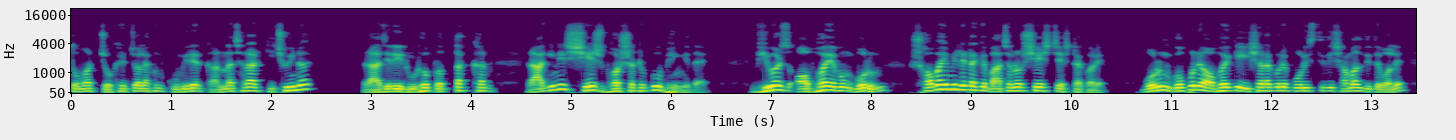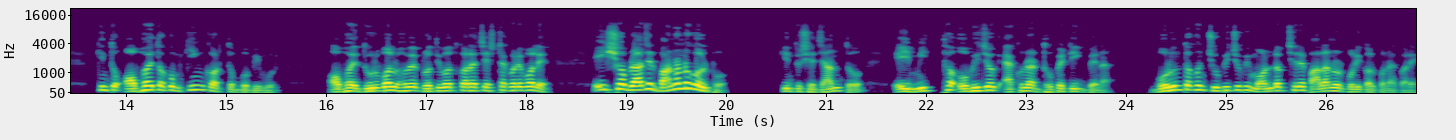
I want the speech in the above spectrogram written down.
তোমার চোখের জল এখন কুমিরের কান্না ছাড়া আর কিছুই নয়? রাজের এই রূঢ় প্রত্যাখ্যান রাগিনীর শেষ ভরসাটুকুও ভেঙে দেয়। ভিউয়ার্স অভয় এবং বরুণ সবাই মিলে তাকে বাঁচানোর শেষ চেষ্টা করে। বরুণ গোপনে অভয়কে ইশারা করে পরিস্থিতি সামাল দিতে বলে, কিন্তু অভয় তখন কিং কর্তব্য বিমূর অভয় দুর্বলভাবে প্রতিবাদ করার চেষ্টা করে বলে, এই সব রাজের বানানো গল্প? কিন্তু সে জানত, এই মিথ্যা অভিযোগ এখন আর ধোপে টিকবে না। বরুণ তখন চুপি চুপি মণ্ডপ ছেড়ে পালানোর পরিকল্পনা করে।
